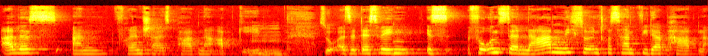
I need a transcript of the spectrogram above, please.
alles an Franchise-Partner abgeben. So, also deswegen ist für uns der Laden nicht so interessant wie der Partner.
